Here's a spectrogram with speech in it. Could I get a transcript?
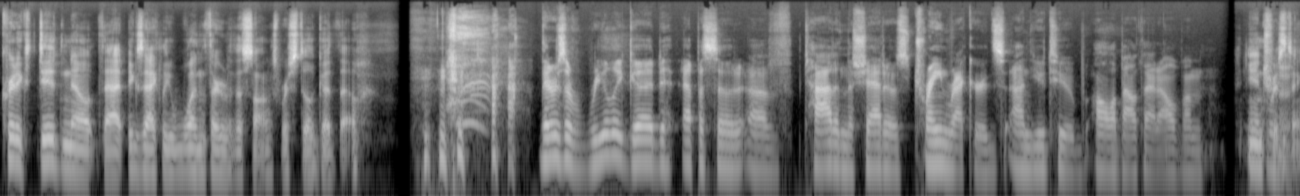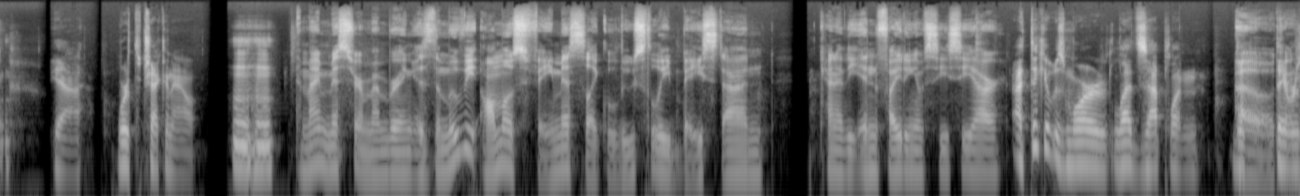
Critics did note that exactly one third of the songs were still good, though. There's a really good episode of Todd in the Shadows Trainwreckords on YouTube all about that album. Interesting. Yeah, worth checking out. Mm-hmm. Am I misremembering? Is the movie almost famous, like loosely based on kind of the infighting of CCR? I think it was more Led Zeppelin that Oh, they were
